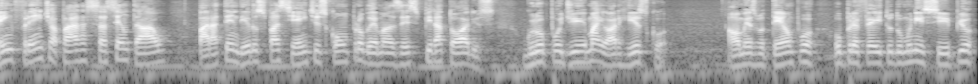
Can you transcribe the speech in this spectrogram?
em frente à Praça Central para atender os pacientes com problemas respiratórios, grupo de maior risco. Ao mesmo tempo, o prefeito do município,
